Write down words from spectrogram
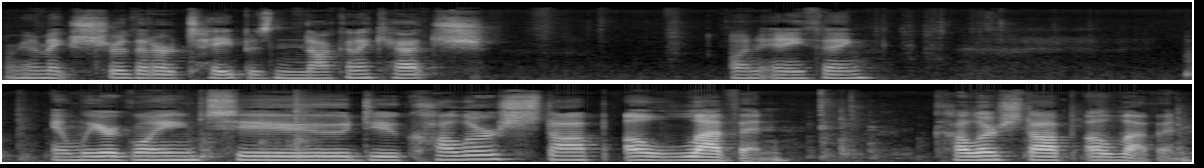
We're going to make sure that our tape is not going to catch on anything. And we are going to do color stop 11. Color stop 11.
